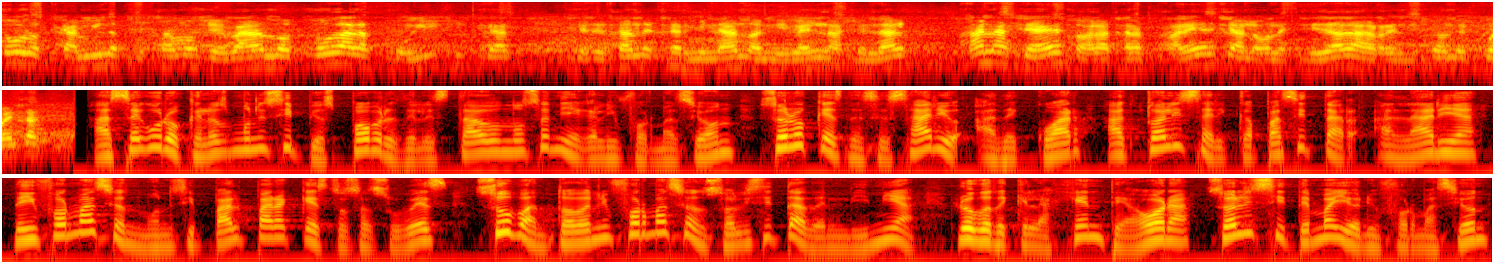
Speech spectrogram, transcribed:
todos los caminos que estamos llevando, todas las políticas que se están determinando a nivel nacional van hacia eso, a la transparencia, a la honestidad, a la rendición de cuentas. Aseguró que los municipios pobres del Estado no se niega la información, solo que es necesario adecuar, actualizar y capacitar al área de información municipal para que estos a su vez suban toda la información solicitada en línea, luego de que la gente ahora solicite mayor información,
